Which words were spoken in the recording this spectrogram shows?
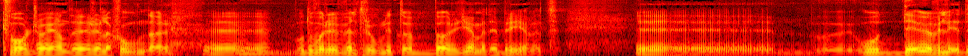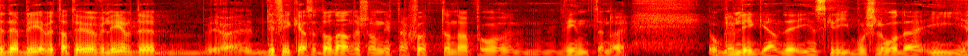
kvardröjande relation där. Eh, och då var det väldigt roligt att börja med det brevet. Eh, och det, överle- det där brevet, att det överlevde, det fick alltså Don Andersson 1917 då, på vintern där och blev liggande i en skrivbordslåda i,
